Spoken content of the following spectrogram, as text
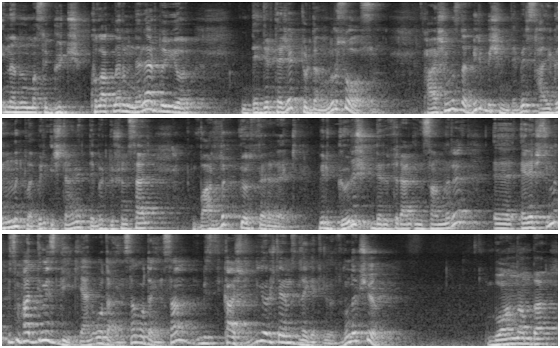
inanılması güç, kulaklarım neler duyuyor dedirtecek türden olursa olsun. Karşımızda bir biçimde bir saygınlıkla, bir içtenlikle, bir düşünsel varlık göstererek bir görüş ileri süren insanları e, eleştirmek bizim haddimiz değil. Yani o da insan, o da insan. Biz karşılıklı görüşlerimizi dile getiriyoruz. Bunda bir şey yok. Bu anlamda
